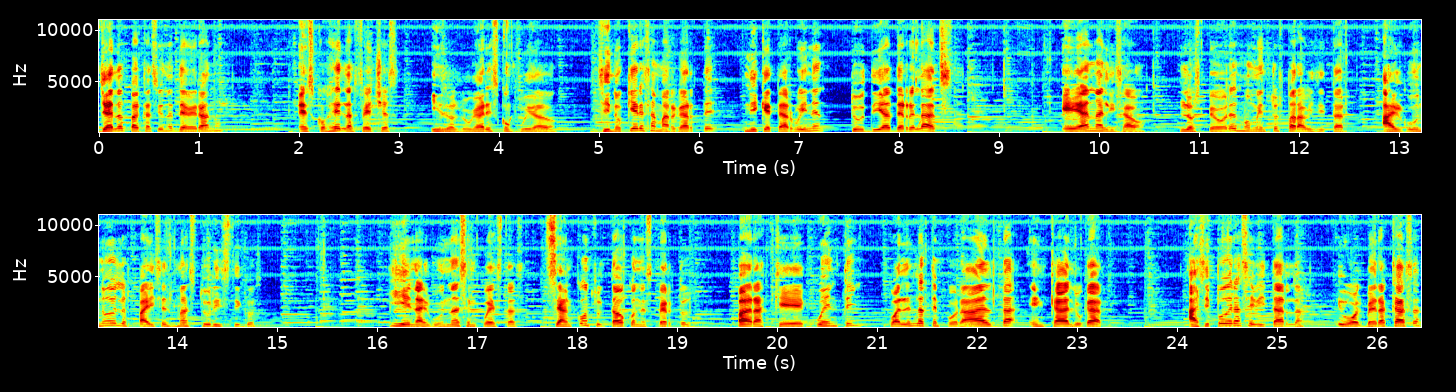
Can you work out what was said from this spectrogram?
ya las vacaciones de verano? Escoge las fechas y los lugares con cuidado si no quieres amargarte ni que te arruinen tus días de relax. He analizado los peores momentos para visitar alguno de los países más turísticos y en algunas encuestas se han consultado con expertos para que cuenten cuál es la temporada alta en cada lugar. Así podrás evitarla y volver a casa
